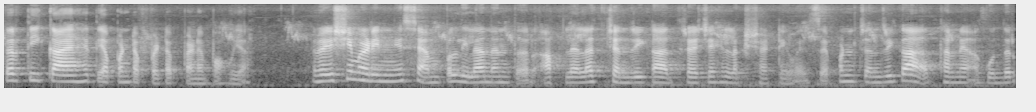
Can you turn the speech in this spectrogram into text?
तर ती काय आहे ती आपण टप्प्याटप्प्याने पाहूया. रेशीम अडींनी सॅम्पल दिल्यानंतर आपल्याला चंद्रिका अथऱ्याचे हे लक्षात ठेवायचं आहे पण चंद्रिका अथरण्या अगोदर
